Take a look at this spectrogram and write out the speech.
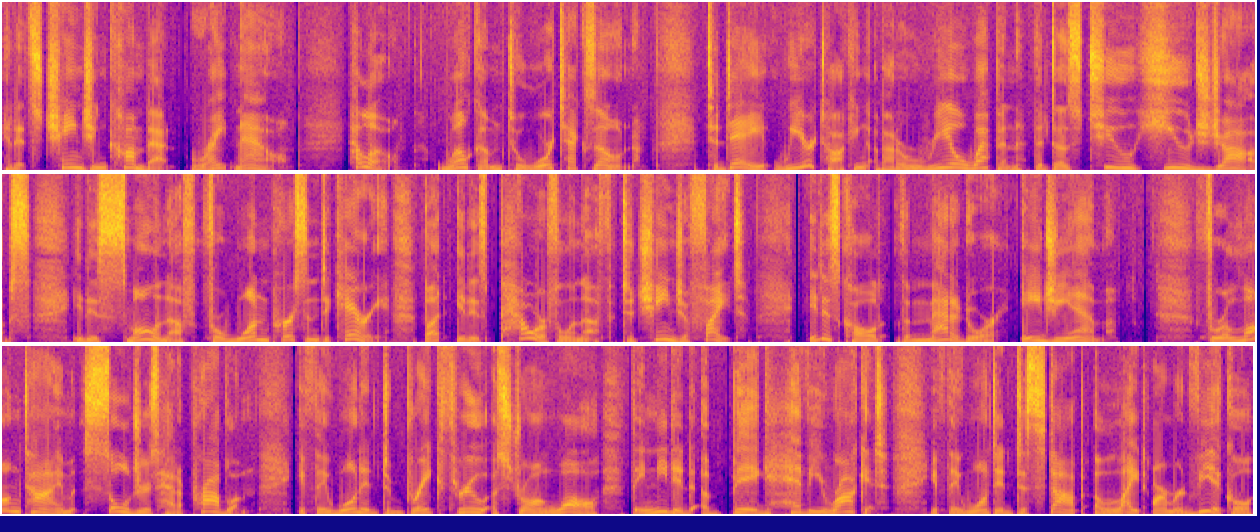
and it's changing combat right now. Hello, welcome to Wartech Zone. Today, we are talking about a real weapon that does two huge jobs. It is small enough for one person to carry, but it is powerful enough to change a fight. It is called the Matador AGM. For a long time, soldiers had a problem. If they wanted to break through a strong wall, they needed a big, heavy rocket. If they wanted to stop a light armored vehicle,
